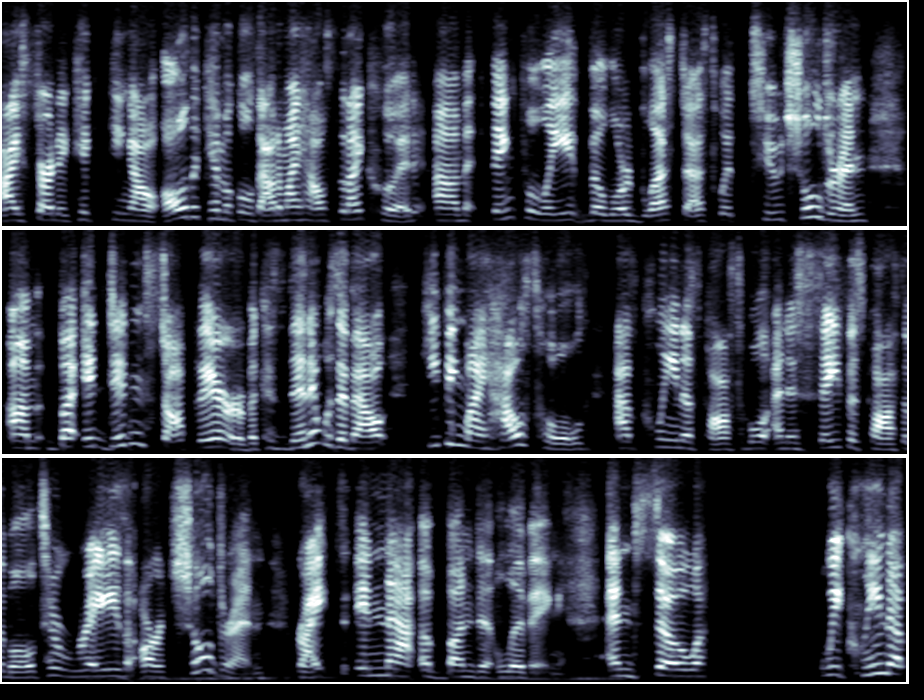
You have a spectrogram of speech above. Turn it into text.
I started kicking out all the chemicals out of my house that I could. Um, thankfully, the Lord blessed us with two children, um, but it didn't stop there because then it was about keeping my household as clean as possible and as safe as possible to raise our children, right, in that abundant living. And so we cleaned up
